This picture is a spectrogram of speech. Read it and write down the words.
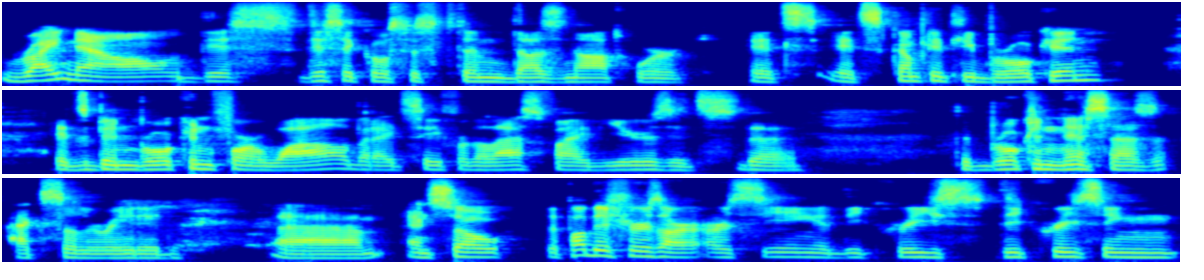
right now, this this ecosystem does not work. It's it's completely broken. It's been broken for a while, but I'd say for the last five years, it's the the brokenness has accelerated, um, and so the publishers are, are seeing a decrease decreasing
